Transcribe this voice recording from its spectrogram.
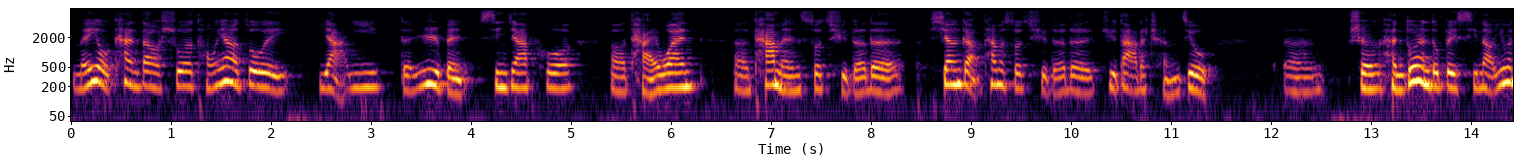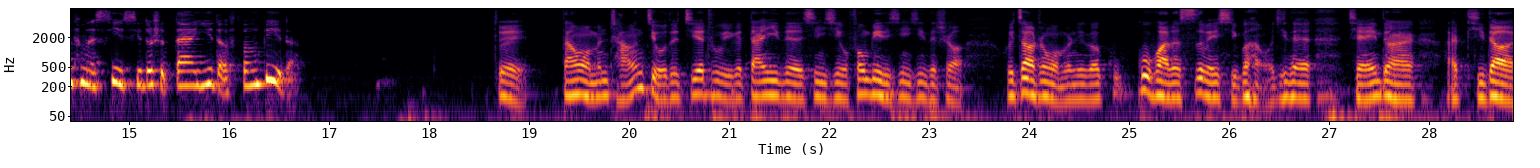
没有看到说，同样作为亚裔的日本、新加坡、呃台湾，呃他们所取得的香港，他们所取得的巨大的成就，呃是很多人都被洗脑，因为他们的信息都是单一的、封闭的。对，当我们长久的接触一个单一的信息、封闭的信息的时候，会造成我们这个固固化的思维习惯。我记得前一段还提到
